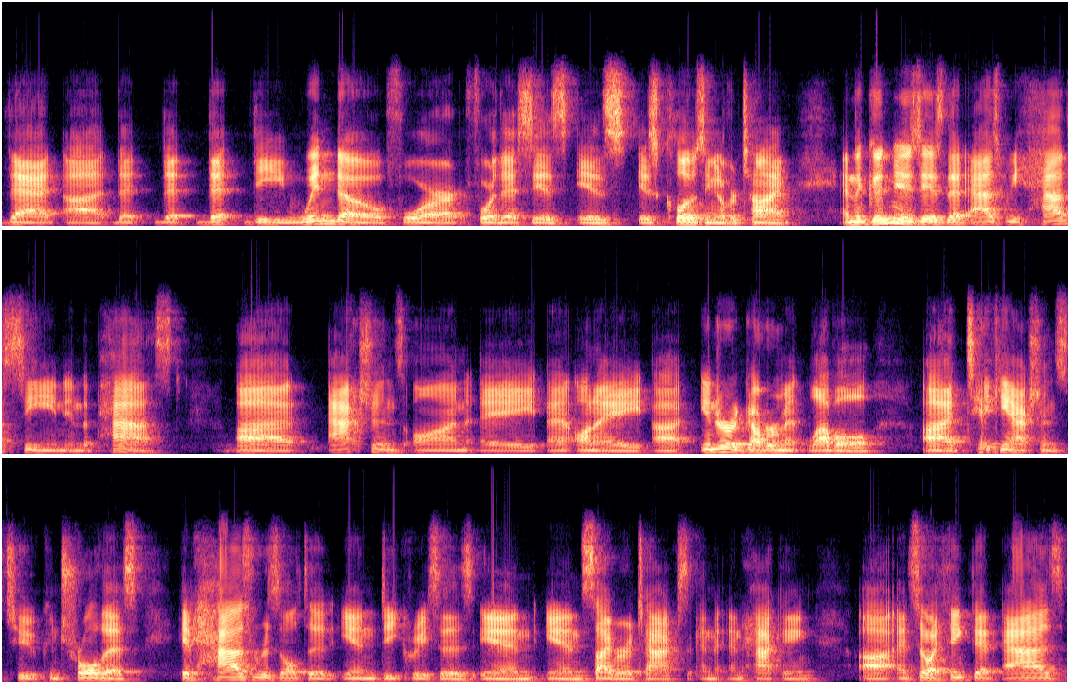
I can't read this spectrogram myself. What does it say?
that uh, that that that the window for for this is is is closing over time. And the good news is that as we have seen in the past, uh, actions on a on a uh, intergovernment level uh, taking actions to control this it has resulted in decreases in in cyber attacks and and hacking. Uh, and so I think that as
